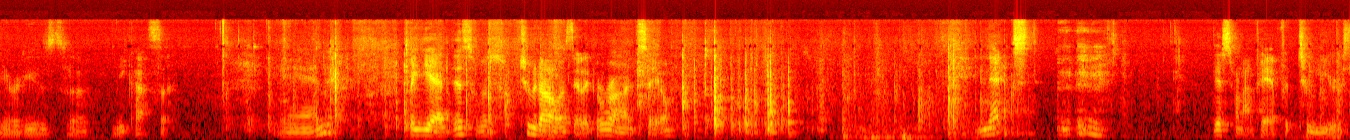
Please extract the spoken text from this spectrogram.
there it is, uh, Mikasa. And, but yeah, this was $2 at a garage sale. Next, this one I've had for two years.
